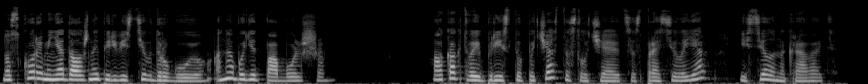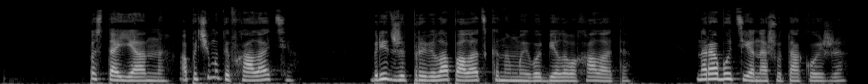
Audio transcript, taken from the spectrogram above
но скоро меня должны перевести в другую. Она будет побольше». «А как твои приступы часто случаются?» — спросила я и села на кровать. «Постоянно. А почему ты в халате?» Бриджит провела по лацканам моего белого халата. «На работе я ношу такой же».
